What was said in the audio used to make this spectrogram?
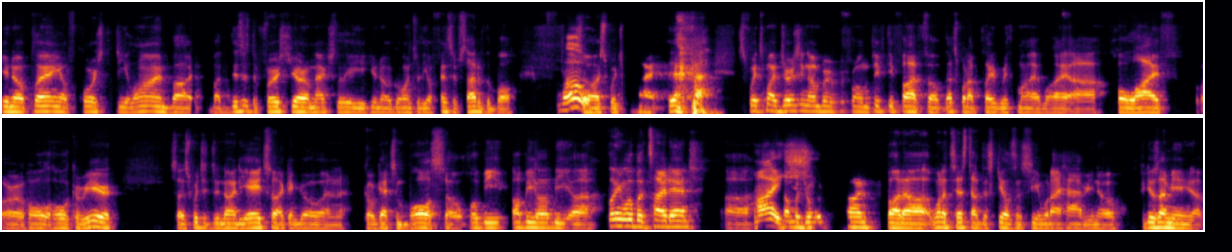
you know, playing, of course, D line, but but this is the first year I'm actually, you know, going to the offensive side of the ball. Whoa. So I switched my yeah, switched my jersey number from 55. So that's what I played with my my uh, whole life or whole whole career. So I switched it to 98 so I can go and go get some balls. So we'll be I'll be I'll be uh, playing a little bit tight end. Uh, nice. Number time, but uh, I want to test out the skills and see what I have. You know, because I mean, uh,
